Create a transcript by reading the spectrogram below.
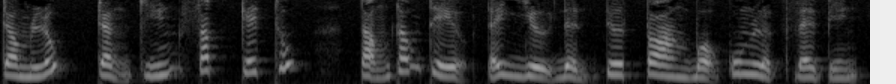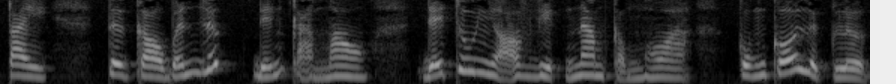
trong lúc trận chiến sắp kết thúc Tổng thống Thiệu đã dự định đưa toàn bộ quân lực về biển Tây, từ cầu Bến Lức đến Cà Mau, để thu nhỏ Việt Nam Cộng Hòa, củng cố lực lượng,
